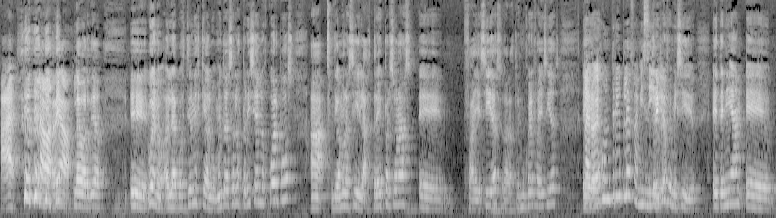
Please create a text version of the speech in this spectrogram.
Ah, la bardeada. la bardeada. Eh, bueno, la cuestión es que al momento de hacer las pericias en los cuerpos, a, digámoslo así, las tres personas eh, fallecidas, o sea, las tres mujeres fallecidas, Claro, eh, es un triple femicidio. Un triple femicidio. Eh, tenían eh,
